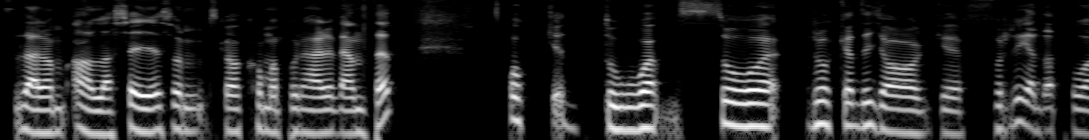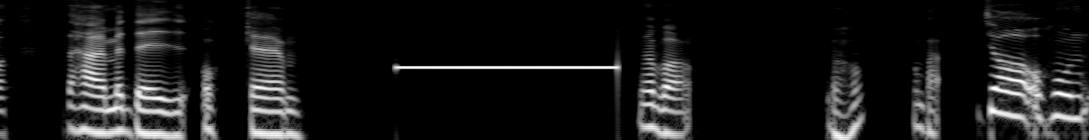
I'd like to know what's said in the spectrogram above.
sådär om alla tjejer som ska komma på det här eventet. Och då så råkade jag eh, få reda på det här med dig och eh, jag bara, jaha. Hon bara, ja och hon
